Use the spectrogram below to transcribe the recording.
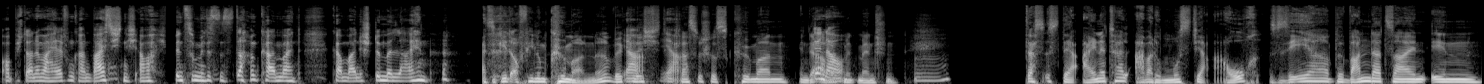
Ob ich dann immer helfen kann, weiß ich nicht, aber ich bin zumindest da und kann, mein, kann meine Stimme leihen. Also es geht auch viel um Kümmern, ne? Wirklich ja, ja. klassisches Kümmern in der genau. Arbeit mit Menschen. Mhm. Das ist der eine Teil, aber du musst ja auch sehr bewandert sein in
